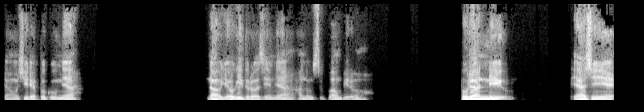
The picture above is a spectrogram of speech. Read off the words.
တောင်းရှိတဲ့ပုဂ္ဂိုလ်များနောက်ယောဂီသူတော်စင်များအလုံးစုပေါင်းပြီးတော့ဗုဒ္ဓနေ့ကိုဘုရားရှင်ရဲ့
